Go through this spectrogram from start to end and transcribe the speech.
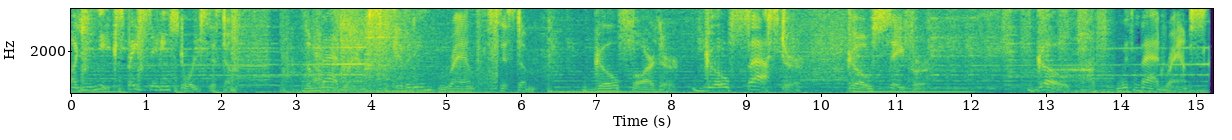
A unique space-saving storage system. The MadRamps Pivoting Ramp System. Go farther. Go faster. Go safer. Go with MadRamps.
